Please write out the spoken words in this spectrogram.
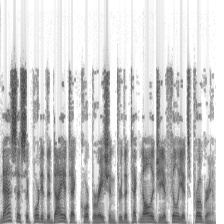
NASA supported the Diatek Corporation through the Technology Affiliates Program.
